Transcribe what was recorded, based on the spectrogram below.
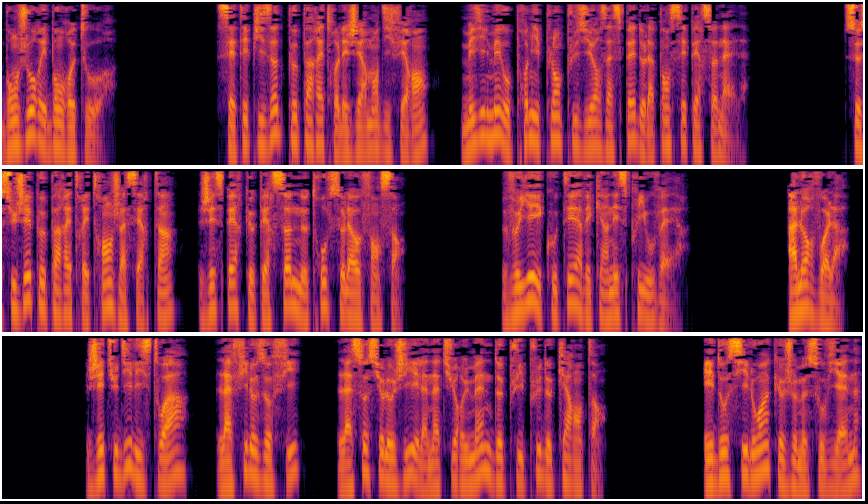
bonjour et bon retour. Cet épisode peut paraître légèrement différent, mais il met au premier plan plusieurs aspects de la pensée personnelle. Ce sujet peut paraître étrange à certains, j'espère que personne ne trouve cela offensant. Veuillez écouter avec un esprit ouvert. Alors voilà. J'étudie l'histoire, la philosophie, la sociologie et la nature humaine depuis plus de 40 ans. Et d'aussi loin que je me souvienne,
